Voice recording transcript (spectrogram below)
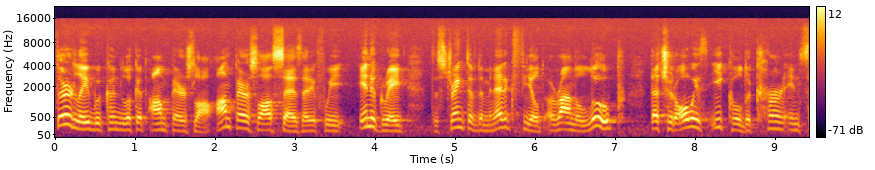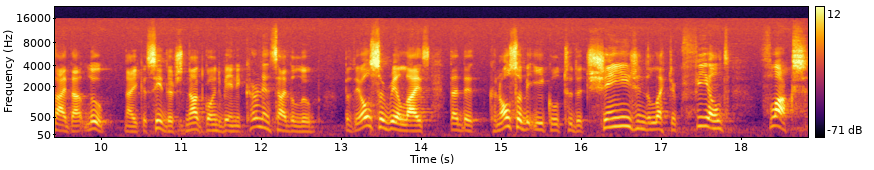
Thirdly, we can look at Ampere's law. Ampere's law says that if we integrate the strength of the magnetic field around a loop, that should always equal the current inside that loop. Now you can see there's not going to be any current inside the loop, but they also realized that it can also be equal to the change in the electric field flux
